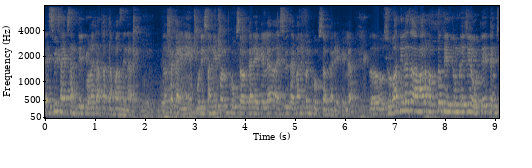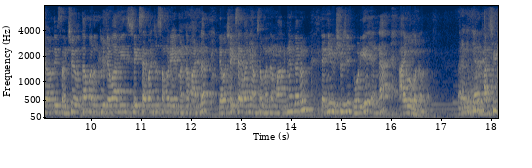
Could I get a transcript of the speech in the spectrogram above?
एस पी साहेब सांगतील कोणाच्या आता तपास देणार आहे तसं काही नाही. पोलिसांनी पण खूप सहकार्य केलं. एस पी साहेबांनी पण खूप सहकार्य केलं. अं, सुरुवातीलाच आम्हाला फक्त तेलतुंबडे जे होते त्यांच्यावरती संशय होता. परंतु जेव्हा आम्ही शेख साहेबांच्या समोर हे म्हणणं मांडलं. तेव्हा शेख साहेबांनी आमचं म्हणणं मागणं करून त्यांनी विश्वजित घोडगे यांना आयओ बनवलं चार्जशीट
